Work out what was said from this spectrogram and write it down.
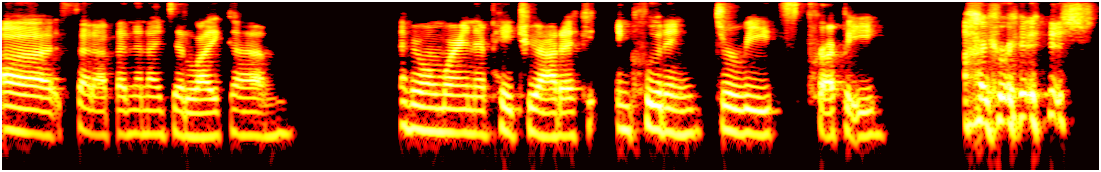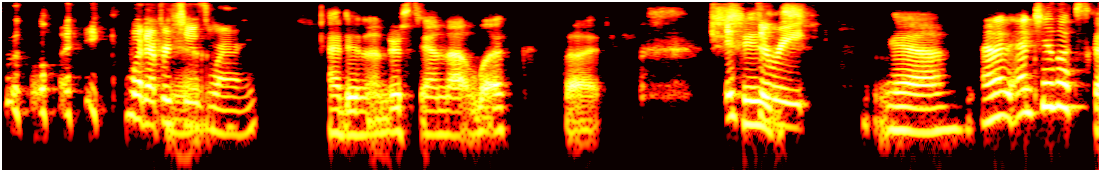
uh setup, and then I did like um everyone wearing their patriotic, including Dorit's preppy Irish, like whatever she was wearing. I didn't understand that look, but It's she- Dorit. Yeah, and and she looks good.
